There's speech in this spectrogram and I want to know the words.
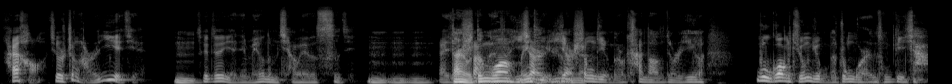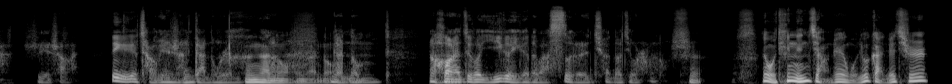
还好，就是正好是夜间，嗯所以他的眼睛没有那么强烈的刺激。嗯嗯嗯哎，，但是有灯光，一下一下升景的时候看到的就是一个目光炯炯的中国人从地下直接上来，那个场面是很感动人很感动，很感动，感动嗯然后后来最后一个一个的把四个人全都救上来了。是。哎，我听您讲这个，我就感觉其实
